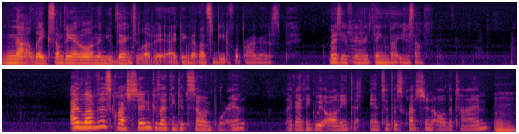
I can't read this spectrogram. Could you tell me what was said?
not like something at all, and then you learn to love it. I think that that's a beautiful progress. But what is your Yeah. favorite thing about yourself? I love this question because I think it's so important. Like I think we all need to answer this question all the time. Mm.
